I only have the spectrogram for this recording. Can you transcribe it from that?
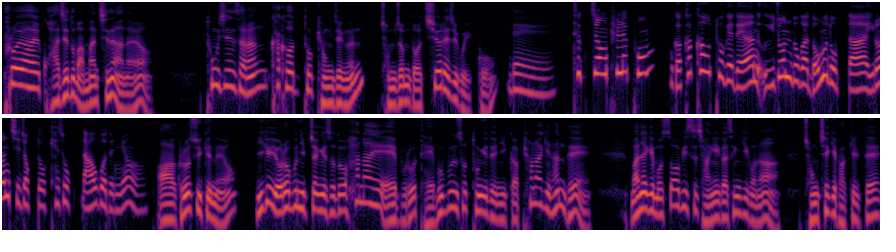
풀어야 할 과제도 만만치는 않아요. 통신사랑 카카오톡 경쟁은 점점 더 치열해지고 있고 네. 특정 플랫폼? 그러니까 카카오톡에 대한 의존도가 너무 높다 이런 지적도 계속 나오거든요. 아, 그럴 수 있겠네요. 이게 여러분 입장에서도 하나의 앱으로 대부분 소통이 되니까 편하긴 한데 만약에 뭐 서비스 장애가 생기거나 정책이 바뀔 때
